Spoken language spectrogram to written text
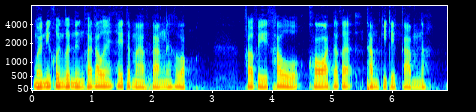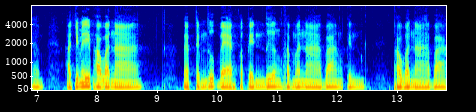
เหมือนมีคนคนหนึ่งเขาเล่าให้ตมาฟังนะเขาบอกเขาไปเข้าคอร์สแล้วก็ทำกิจกรรมเนาะอาจจะไม่ได้ภาวนาแบบเต็มรูปแบบก็เป็นเรื่องสัมมนาบ้างเป็นภาวนาบ้าง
